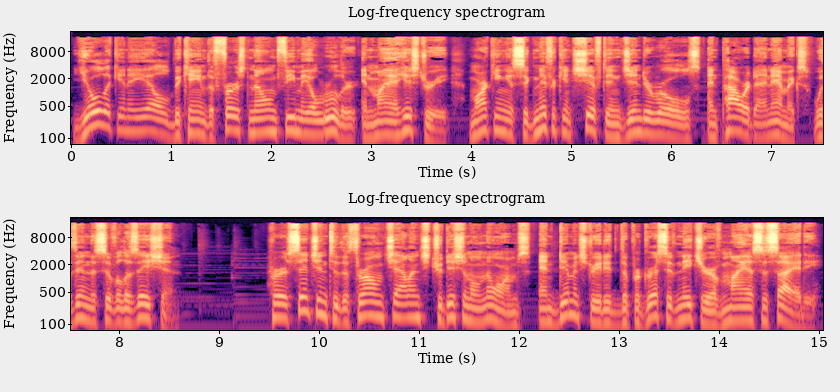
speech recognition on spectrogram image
Yohl Ik'nal became the first known female ruler in Maya history, marking a significant shift in gender roles and power dynamics within the civilization. Her ascension to the throne challenged traditional norms and demonstrated the progressive nature of Maya society.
